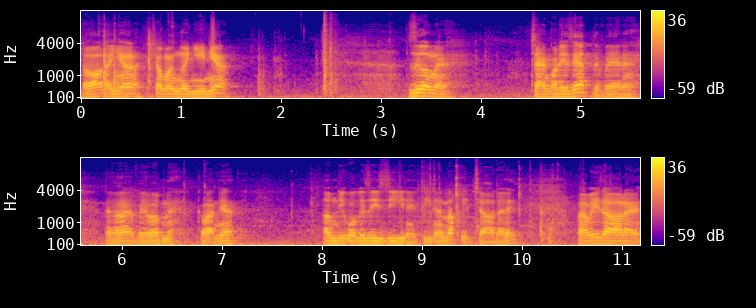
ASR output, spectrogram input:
Đó đây nhá cho mọi người nhìn nhá. Dương này trang con DZ để về này. Đó, về âm này các bạn nhé âm đi qua cái dây di này tí là lắp điện trở đấy. Và bây giờ này,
